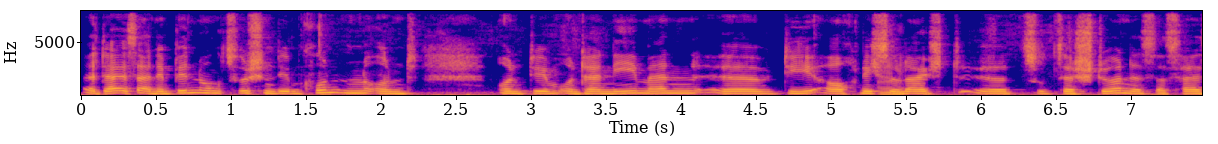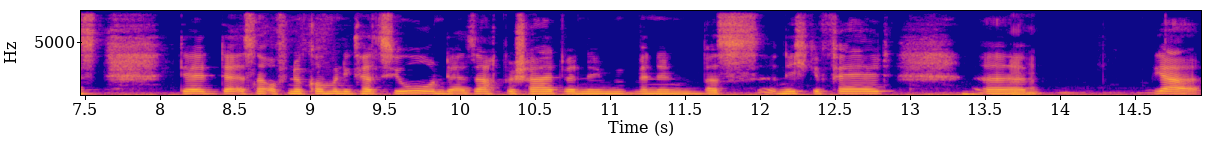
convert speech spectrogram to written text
äh, da ist eine Bindung zwischen dem Kunden und, und dem Unternehmen, äh, die auch nicht so mhm. leicht äh, zu zerstören ist. Das heißt, der, da ist eine offene Kommunikation, der sagt Bescheid, wenn ihm, wenn ihm was nicht gefällt. Äh, mhm ja,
